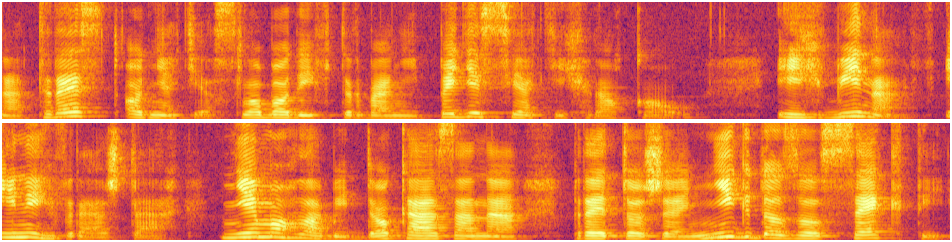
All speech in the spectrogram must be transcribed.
na trest odňatia slobody v trvaní 50 rokov. Ich vina v iných vraždách nemohla byť dokázaná, pretože nikto zo sekty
